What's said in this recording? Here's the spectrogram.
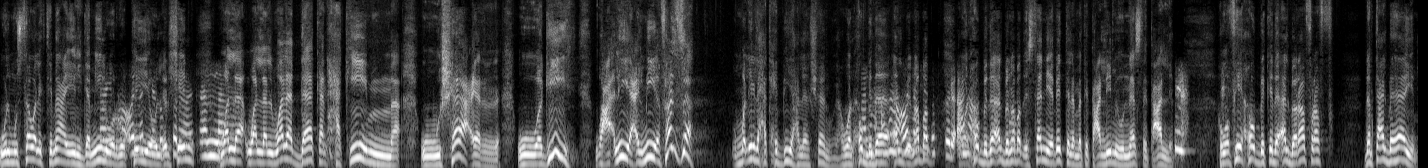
والمستوى الاجتماعي الجميل طيب والرقي والقرشين ولا ولا الولد ده كان حكيم وشاعر ووجيه وعقلية علمية فذة؟ امال إيه اللي هتحبيه علشانه؟ يعني هو الحب ده قلب نبض؟ هو الحب ده قلب نبض؟ استني يا بنت لما تتعلمي والناس تتعلم. هو في حب كده قلب رفرف؟ ده بتاع البهايم.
